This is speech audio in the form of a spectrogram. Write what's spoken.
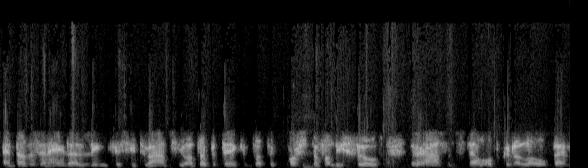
En dat is een hele linker situatie, want dat betekent dat de kosten van die schuld razendsnel op kunnen lopen. En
